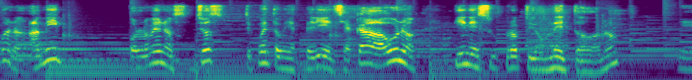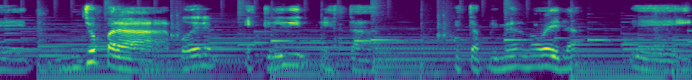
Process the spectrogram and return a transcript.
Bueno, a mí, por lo menos, yo te cuento mi experiencia, cada uno tiene su propio método, ¿no? Eh, yo para poder escribir esta esta primera novela, eh,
